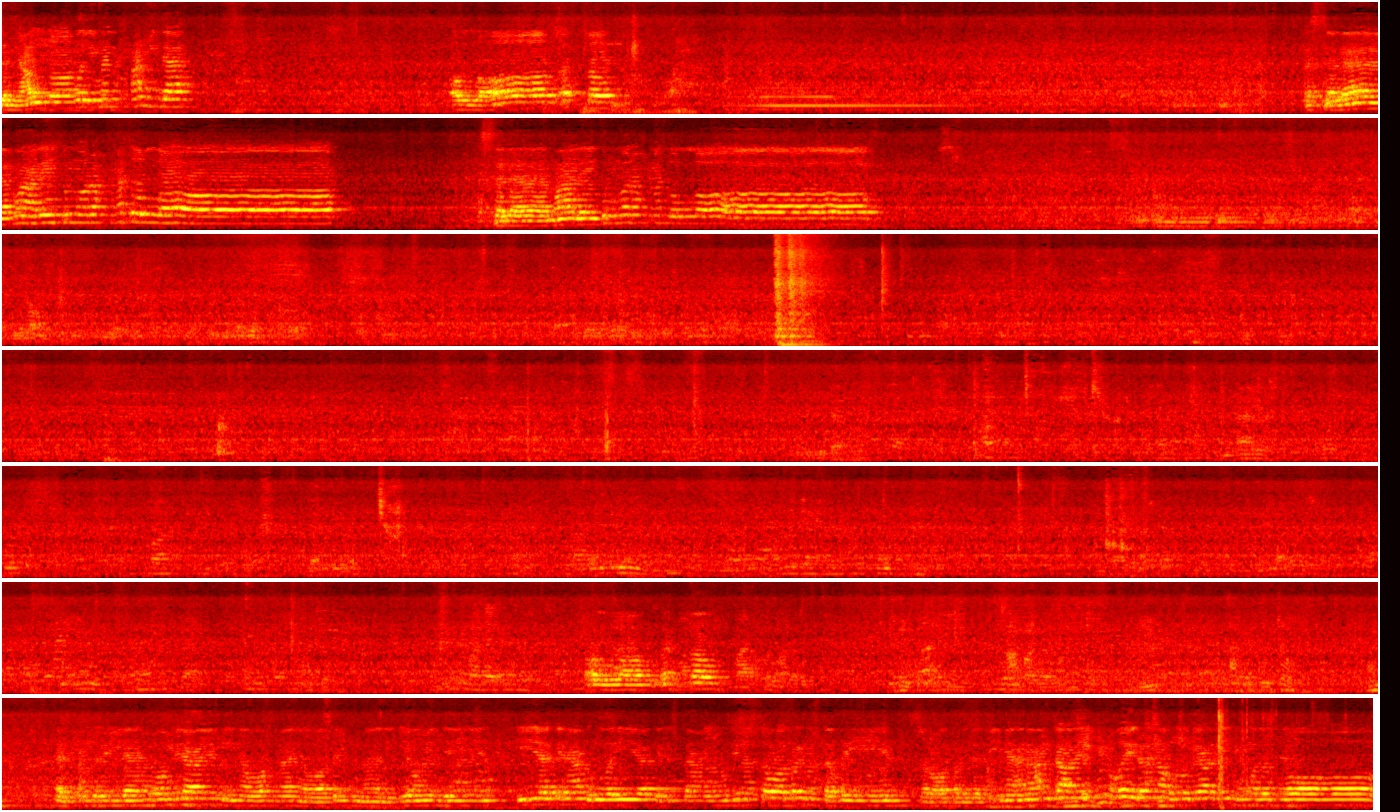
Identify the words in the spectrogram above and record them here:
سمع الله لمن حمده. الله أكبر. السلام عليكم ورحمة الله. السلام عليكم ورحمة الله. do, الحمد لله رب العالمين الرحمن الرحيم مالك يوم الدين إياك نعبد وإياك نستعين اهدنا الصراط المستقيم. صراط الذين أنعمت عليهم غير المغضوب عليهم ولا الضالين.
